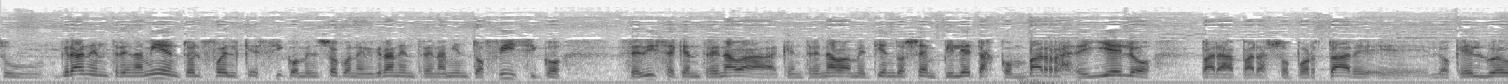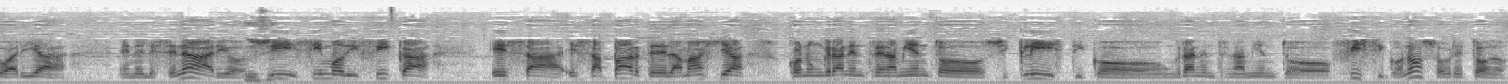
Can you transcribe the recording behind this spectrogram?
su gran entrenamiento, él fue el que sí comenzó con el gran entrenamiento físico, se dice que entrenaba, que entrenaba metiéndose en piletas con barras de hielo para, para soportar eh, lo que él luego haría en el escenario, sí, sí modifica esa, esa parte de la magia con un gran entrenamiento ciclístico, un gran entrenamiento físico, ¿no? Sobre todo.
